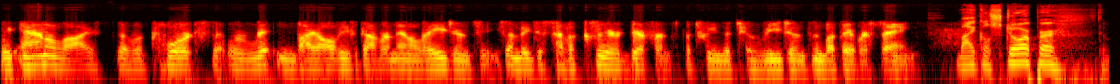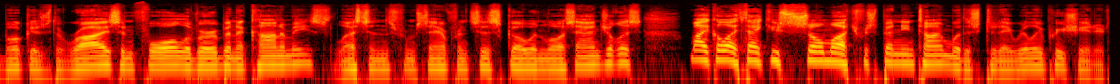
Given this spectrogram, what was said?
We analyzed the reports that were written by all these governmental agencies, and they just have a clear difference between the two regions and what they were saying. Michael Storper, the book is The Rise and Fall of Urban Economies Lessons from San Francisco and Los Angeles. Michael, I thank you so much for spending time with us today. Really appreciate it.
